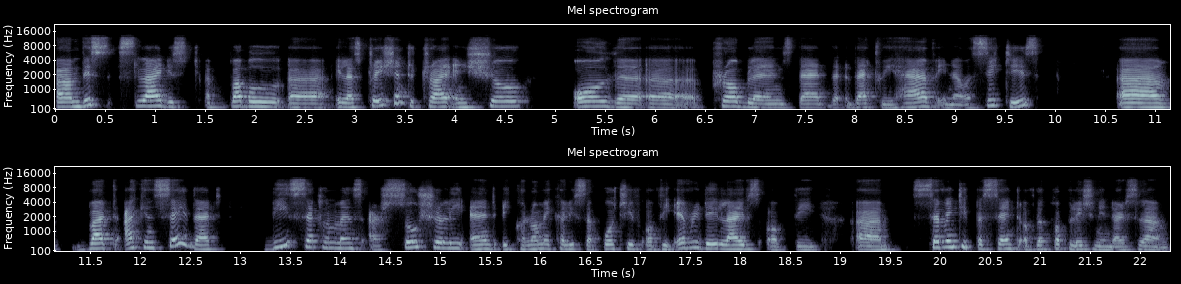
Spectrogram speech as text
Um, this slide is a bubble uh, illustration to try and show all the uh, problems that, that we have in our cities. Um, but I can say that these settlements are socially and economically supportive of the everyday lives of the 70% um, of the population in Dar es Salaam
